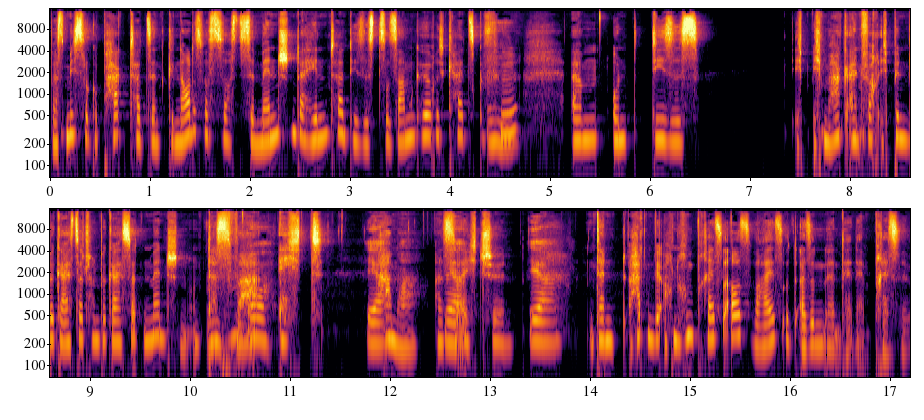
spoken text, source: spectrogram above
was mich so gepackt hat, sind genau das, was du sagst, diese Menschen dahinter, dieses Zusammengehörigkeitsgefühl ähm, und dieses, ich, ich mag einfach, ich bin begeistert von begeisterten Menschen. Und das war echt Ja. Hammer. Also Ja. echt schön. Ja. Und dann hatten wir auch noch einen Presseausweis und also der, der Presse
